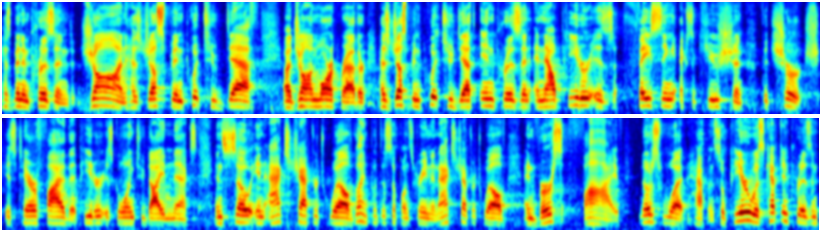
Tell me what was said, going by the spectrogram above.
has been imprisoned. John has just been put to death. Uh, John Mark, rather, has just been put to death in prison, and now Peter is facing execution. The church is terrified that Peter is going to die next. And so in Acts chapter 12, go ahead and put this up on screen. In Acts chapter 12 and verse 5, notice what happens. So Peter was kept in prison,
